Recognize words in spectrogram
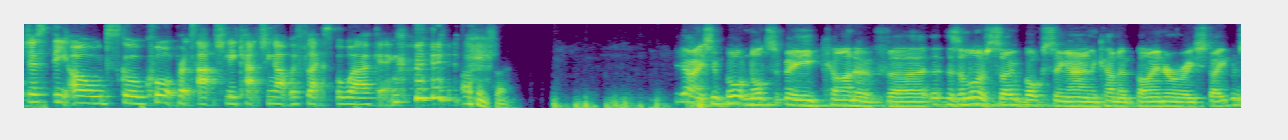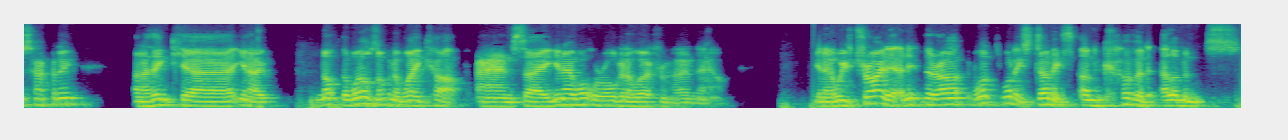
Just the old school corporates actually catching up with flexible working. I think so. Yeah, it's important not to be kind of. Uh, there's a lot of soapboxing and kind of binary statements happening, and I think uh, you know not the world's not going to wake up and say, you know what, we're all going to work from home now. You know, we've tried it, and it, there are what what it's done. It's uncovered elements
